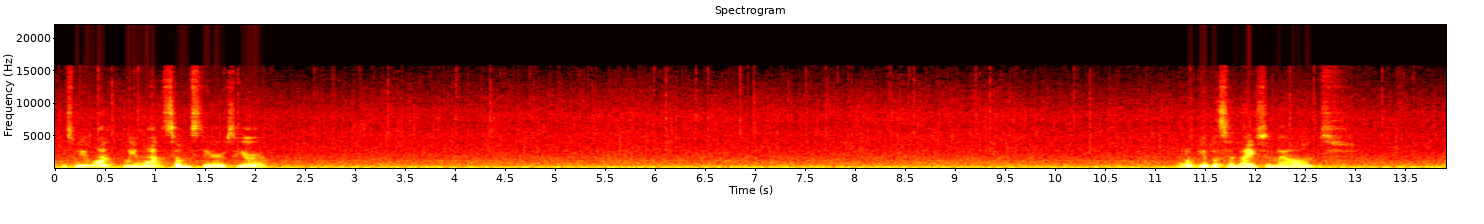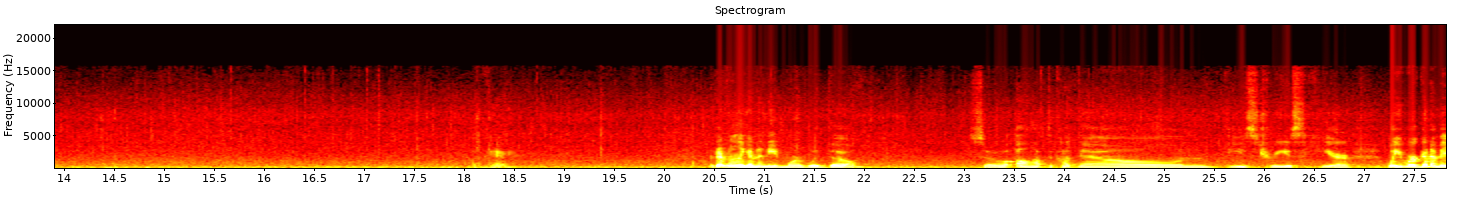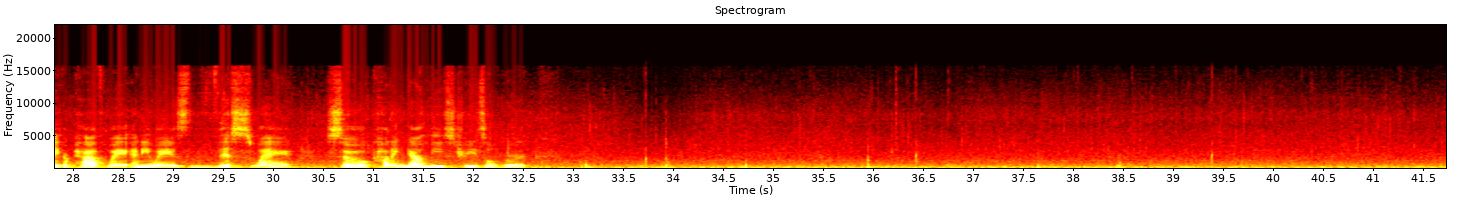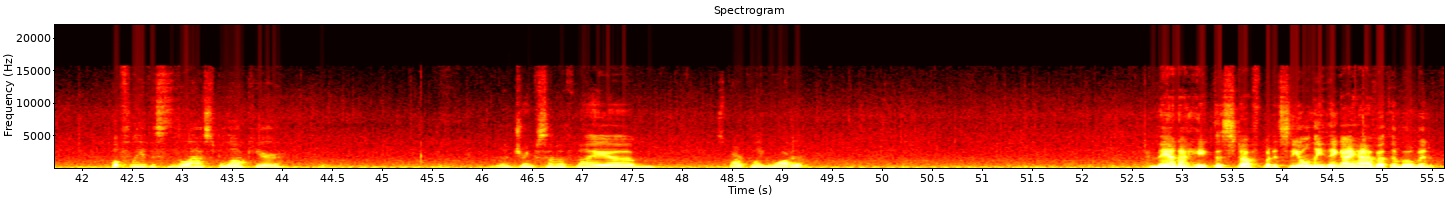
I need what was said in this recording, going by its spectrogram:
Because we want, we want some stairs here. That'll give us a nice amount. Okay. We're definitely going to need more wood, though. So I'll have to cut down these trees here. We were going to make a pathway anyways this way, so cutting down these trees will work. Hopefully this is the last block here. I'm gonna drink some of my um, sparkling water. Man, I hate this stuff, but it's the only thing I have at the moment.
